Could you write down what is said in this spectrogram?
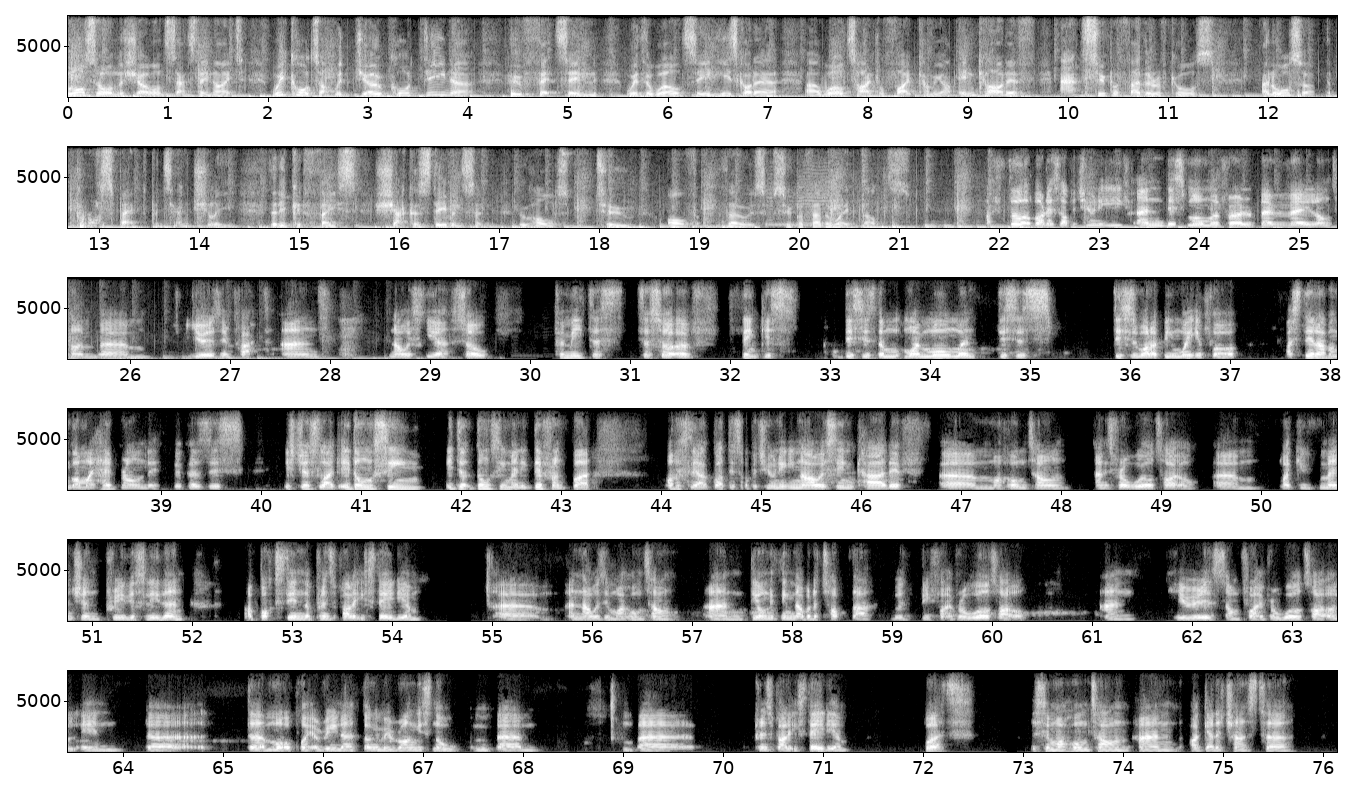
Well, also on the show on Saturday night, we caught up with Joe Cordina, who fits in with the world scene. He's got a, a world title fight coming up in Cardiff at Super Feather, of course, and also the prospect potentially that he could face Shakur Stevenson, who holds two of those Super Featherweight belts. I've thought about this opportunity and this moment for a very, very long time, um, years in fact, and now it's here. So for me to to sort of think is this is the my moment. This is this is what I've been waiting for. I still haven't got my head around it because it's it's just like it don't seem it don't seem any different. But obviously, I've got this opportunity now. It's in Cardiff, um, my hometown, and it's for a world title. Um, like you've mentioned previously, then I boxed in the Principality Stadium, um, and that was in my hometown. And the only thing that would have topped that would be fighting for a world title. And here it is. I'm fighting for a world title in the the Motorpoint Arena. Don't get me wrong, it's no um, uh, Principality Stadium, but it's in my hometown, and I get a chance to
